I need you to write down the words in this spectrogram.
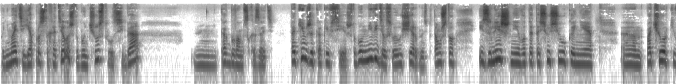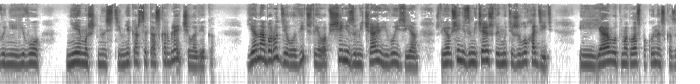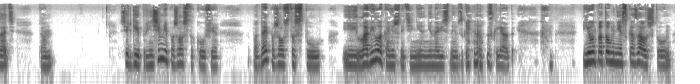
Понимаете, я просто хотела, чтобы он чувствовал себя, как бы вам сказать, таким же, как и все, чтобы он не видел свою ущербность, потому что излишнее вот это сюсюканье, э, подчеркивание его немощности, мне кажется, это оскорбляет человека. Я, наоборот, делала вид, что я вообще не замечаю его изъян, что я вообще не замечаю, что ему тяжело ходить. И я вот могла спокойно сказать, там, Сергей, принеси мне, пожалуйста, кофе, подай, пожалуйста, стул. И ловила, конечно, эти ненавистные взгляды. И он потом мне сказал, что он,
